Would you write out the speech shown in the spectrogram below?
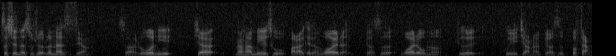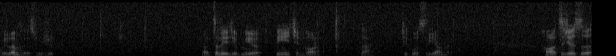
执行的输出仍然是这样的，是吧？如果你想让它没有错误，把它改成 void，表示 void 我们就会讲了，表示不返回任何数据。啊，这里就没有编译警告了，是吧？结果是一样的。好，这就是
